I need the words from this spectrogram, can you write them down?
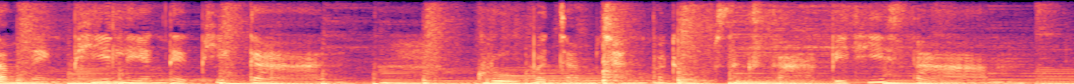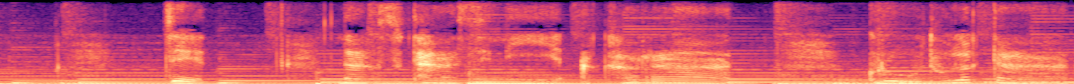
ตำแหน่งพี่เลี้ยงเด็กพิการ ครูประจำชั้นประถมศึกษาปีที่ 3 7. นางสุธาสินีอัครราช ครูธุรการ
